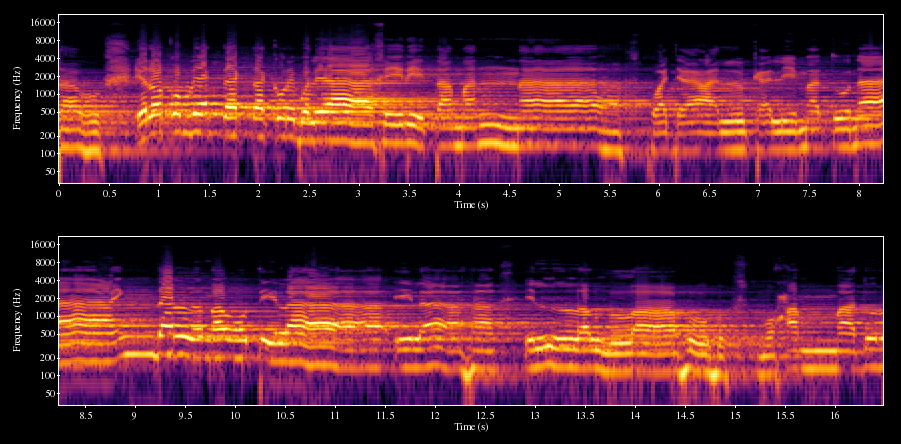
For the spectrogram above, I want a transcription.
দাও। এরকম একটা একটা করে বলে, আখিরি তামান্না ওয়াজাল কালিমাতুনা ইনদাল মাউতি লা ইলাহা ইল্লাল্লাহু মুহাম্মাদুর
